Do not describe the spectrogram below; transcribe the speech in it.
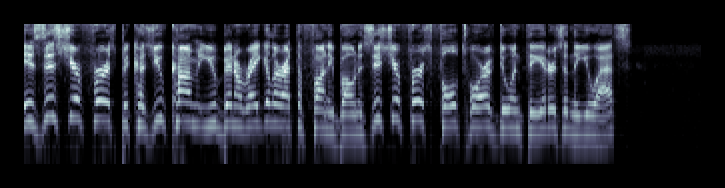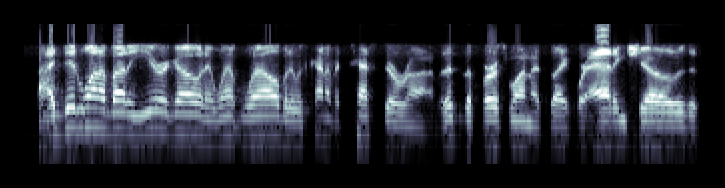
Is this your first? Because you've come, you've been a regular at the Funny Bone. Is this your first full tour of doing theaters in the U.S.? I did one about a year ago, and it went well, but it was kind of a tester run. But this is the first one that's like we're adding shows. It's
